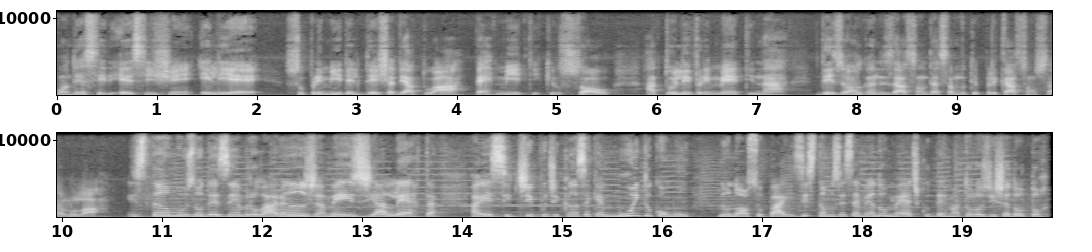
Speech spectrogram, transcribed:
Quando esse, esse gene ele é suprimido, ele deixa de atuar, permite que o Sol atue livremente na desorganização dessa multiplicação celular. Estamos no dezembro laranja, mês de alerta a esse tipo de câncer que é muito comum no nosso país. Estamos recebendo o médico dermatologista Dr.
